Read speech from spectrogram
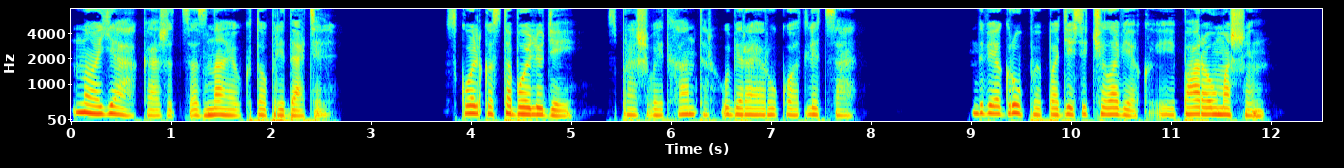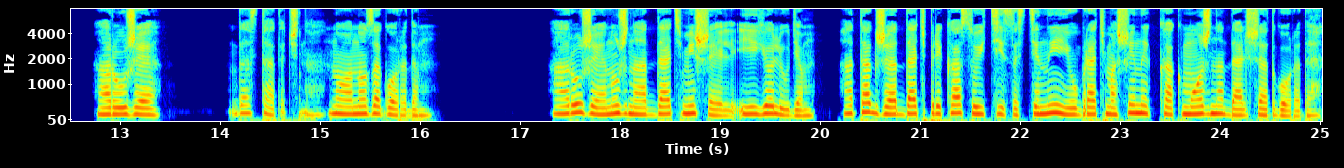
Но я, кажется, знаю, кто предатель. «Сколько с тобой людей?» — спрашивает Хантер, убирая руку от лица. «Две группы по десять человек и пара у машин. Оружие?» «Достаточно, но оно за городом». «Оружие нужно отдать Мишель и ее людям, а также отдать приказ уйти со стены и убрать машины как можно дальше от города.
